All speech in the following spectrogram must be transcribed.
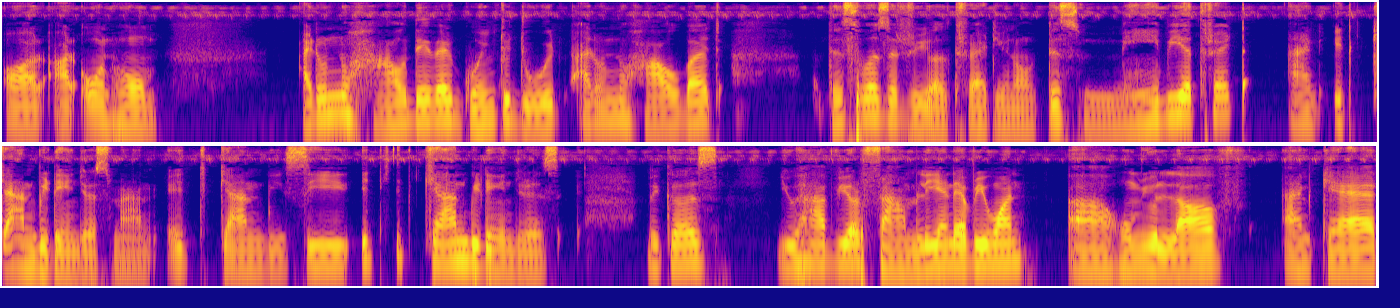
or our own home. I don't know how they were going to do it. I don't know how but this was a real threat you know. This may be a threat and it can be dangerous man. It can be see it, it can be dangerous because you have your family and everyone uh, whom you love and care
